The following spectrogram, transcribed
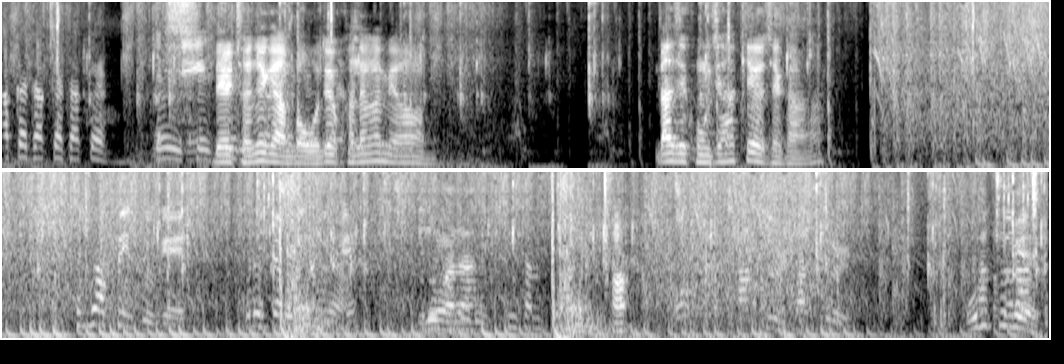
작게 작게 작게. 내일. 저녁에 한번 5대5 가능하면 낮에 공지할게요 제가. 두개 큰작빙 두개 기둥 하나? 작둘 작둘 오른쪽에 나이스.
